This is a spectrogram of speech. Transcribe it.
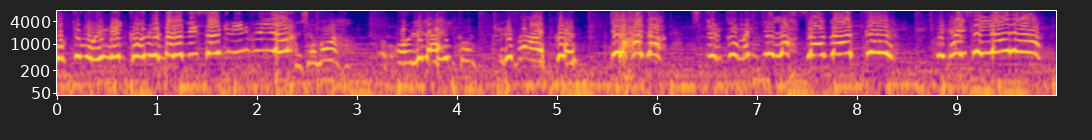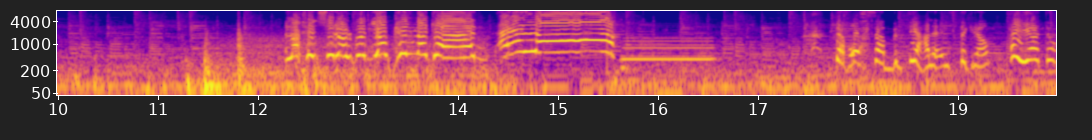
واكتبوا ايميلكم والبلد اللي ساكنين فيها. يا جماعة قولوا لأهلكم رفقاتكم. كل حدا اشتركوا من كل حساباتكم. لك هاي سيارة. لك انشروا الفيديو بكل مكان. ألا! تابعوا حساب بنتي على إنستغرام. هياته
